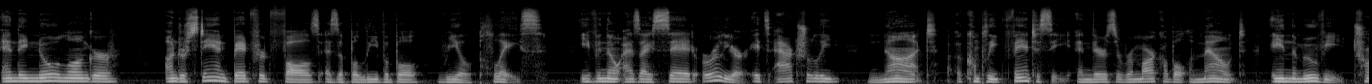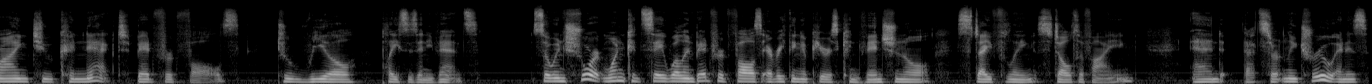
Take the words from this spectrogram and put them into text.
and they no longer understand Bedford Falls as a believable, real place. Even though, as I said earlier, it's actually not a complete fantasy, and there's a remarkable amount in the movie trying to connect Bedford Falls to real places and events. So, in short, one could say, well, in Bedford Falls, everything appears conventional, stifling, stultifying. And that's certainly true and is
